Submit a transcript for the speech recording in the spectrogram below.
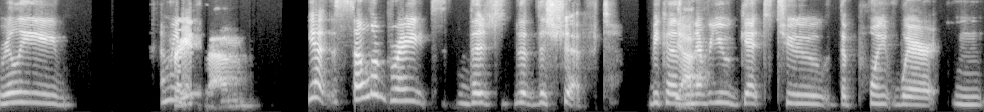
really i mean praise them yeah celebrate the the, the shift because yeah. whenever you get to the point where n-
